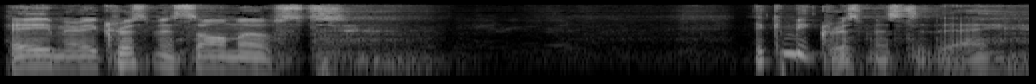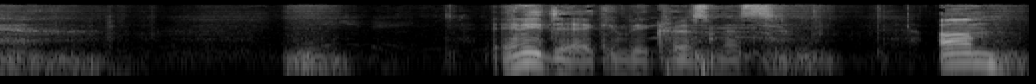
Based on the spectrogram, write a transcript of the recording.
Hey, Merry Christmas almost. It can be Christmas today. Any day can be Christmas. Um,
